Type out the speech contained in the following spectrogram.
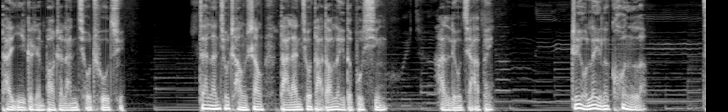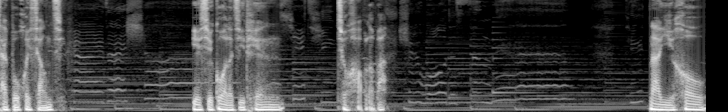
她一个人抱着篮球出去，在篮球场上打篮球，打到累得不行，汗流浃背。只有累了、困了，才不会想起。也许过了几天，就好了吧。那以后，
